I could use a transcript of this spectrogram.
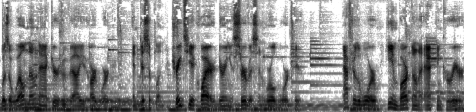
was a well-known actor who valued hard work and discipline, traits he acquired during his service in World War II. After the war, he embarked on an acting career,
